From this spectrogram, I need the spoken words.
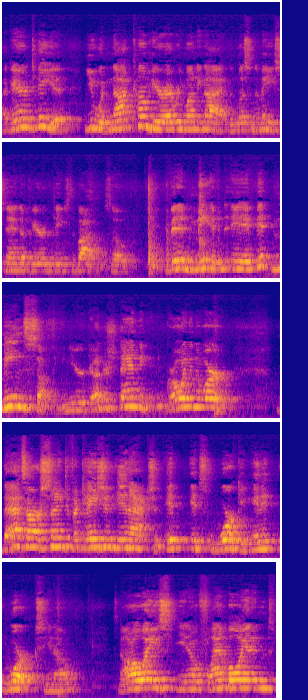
I guarantee you, you would not come here every Monday night and listen to me stand up here and teach the Bible. So if it mean if, if it means something and you're understanding it and growing in the Word, that's our sanctification in action. It it's working and it works. You know, it's not always you know flamboyant and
